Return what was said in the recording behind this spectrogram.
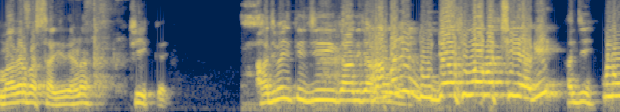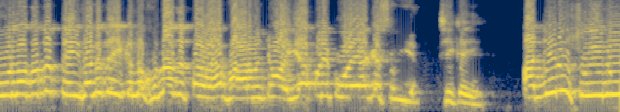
ਮਗਰ ਬੱਸਾ ਜੀ ਦੇ ਹਨਾ? ਠੀਕ ਹੈ ਜੀ। ਹਾਂਜੀ ਬਾਈ ਤੀਜੀ ਗਾਂ ਦੀ ਹਾਂ ਜਾਣਕਾਰੀ ਭਾਜੀ ਦੂਜਾ ਸੂਆ ਬੱਚੀ ਹੈਗੀ। ਹਾਂਜੀ। ਪਲੂਣ ਦਾ ਦੁੱਧ 23 23 ਕਿਲੋ ਖੁੱਲਾ ਦਿੱਤਾ ਹੋਇਆ ਫਾਰਮ ਚੋਂ ਆਈ ਆ ਆਪਣੇ ਕੋਲੇ ਆ ਕੇ ਸੂਈ ਆ। ਠੀਕ ਹੈ ਜੀ। ਅੱਜ ਇਹਨੂੰ ਸੂਈ ਨੂੰ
